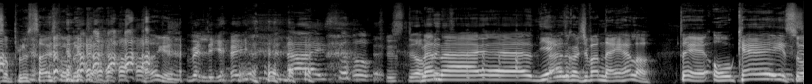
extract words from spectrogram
så pluss var det ikke. Det er gøy. Veldig gøy. Nei, så pluss du har Men blitt. eh, Nei, gjeng det kan ikke være nei heller. Det er OK, så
